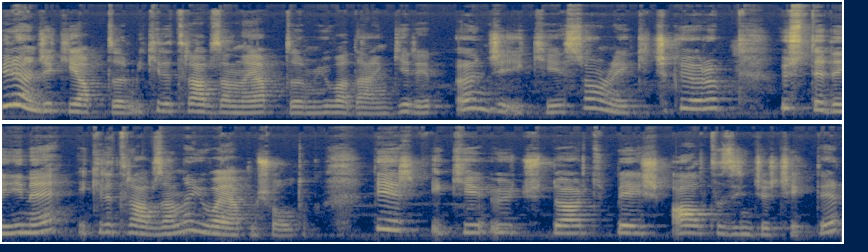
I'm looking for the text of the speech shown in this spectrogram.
Bir önceki yaptığım ikili trabzanla yaptığım yuvadan girip önce 2 sonra 2 çıkıyorum. Üstte de yine ikili trabzanla yuva yapmış olduk. 1, 2, 3, 4, 5, 6 zincir çektim.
